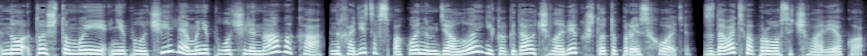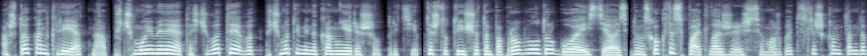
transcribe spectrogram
Но то, что мы не получили, мы не получили навыка находиться в спокойном диалоге, когда у человека что-то происходит. Задавать вопросы человеку, а что конкретно, почему именно это, с чего ты, вот почему ты именно ко мне решил прийти? Ты что-то еще там попробовал другое сделать? Ну, сколько ты спать ложишься? Может быть, ты слишком там... То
